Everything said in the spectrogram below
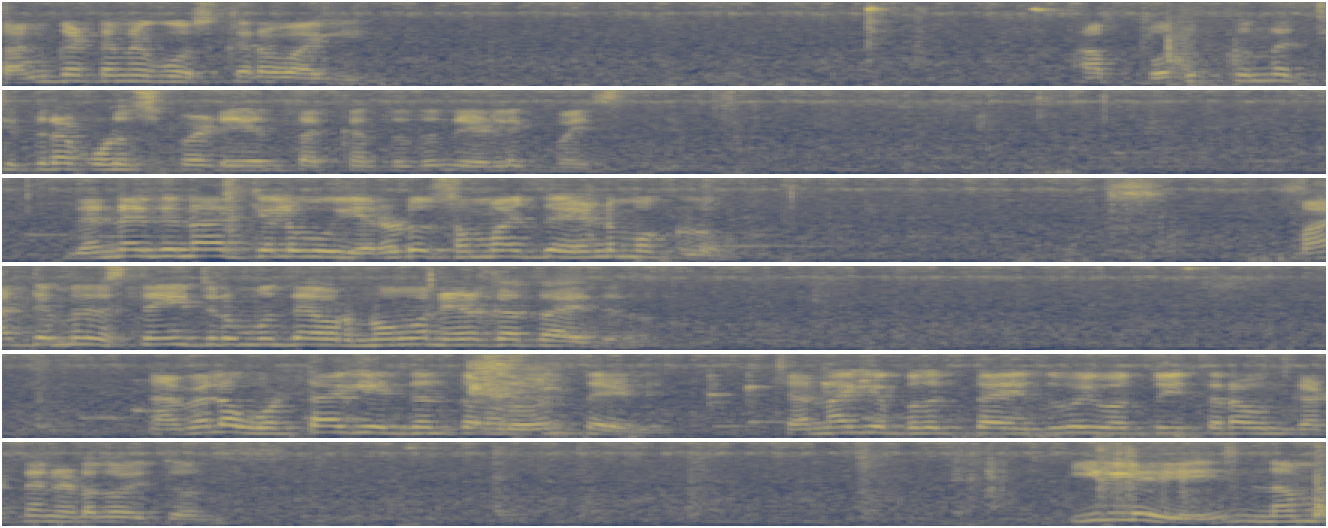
ಸಂಘಟನೆಗೋಸ್ಕರವಾಗಿ ಆ ಬದುಕನ್ನು ಛಿದ್ರಗೊಳಿಸಬೇಡಿ ಅಂತಕ್ಕಂಥದ್ದನ್ನು ಹೇಳಲಿಕ್ಕೆ ಬಯಸ್ತೀನಿ. ನಿನ್ನೆ ದಿನ ಕೆಲವು ಎರಡು ಸಮಾಜದ ಹೆಣ್ಣುಮಕ್ಕಳು ಮಾಧ್ಯಮದ ಸ್ನೇಹಿತರ ಮುಂದೆ ಅವ್ರ ನೋವನ್ನು ಹೇಳ್ಕೊತಾ ಇದ್ರು. ನಾವೆಲ್ಲ ಒಟ್ಟಾಗಿ ಇದ್ದಂಥವ್ರು ಅಂತ ಹೇಳಿ. ಚೆನ್ನಾಗಿ ಬದುಕ್ತಾ ಇದ್ವು, ಇವತ್ತು ಈ ಥರ ಒಂದು ಘಟನೆ ನಡೆದೋಯ್ತು ಅಂತ. ಇಲ್ಲಿ ನಮ್ಮ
